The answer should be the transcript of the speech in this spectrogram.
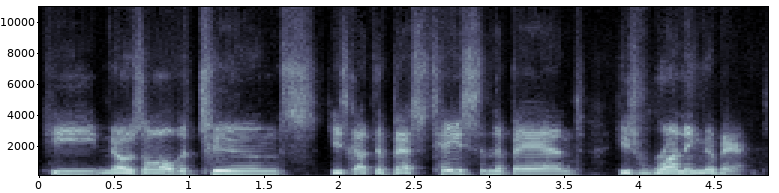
He knows all the tunes. He's got the best taste in the band. He's running the band.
